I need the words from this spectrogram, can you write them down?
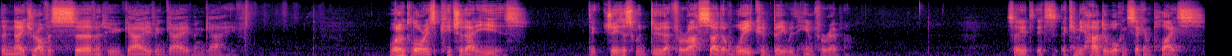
the nature of a servant who gave and gave and gave. What a glorious picture that is that Jesus would do that for us so that we could be with Him forever. So it's, it's, it can be hard to walk in second place.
